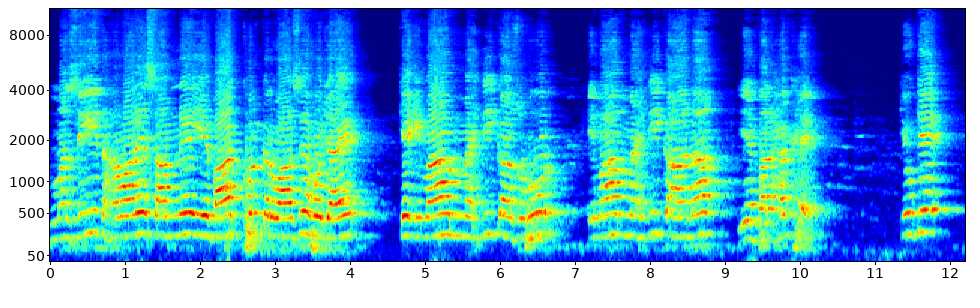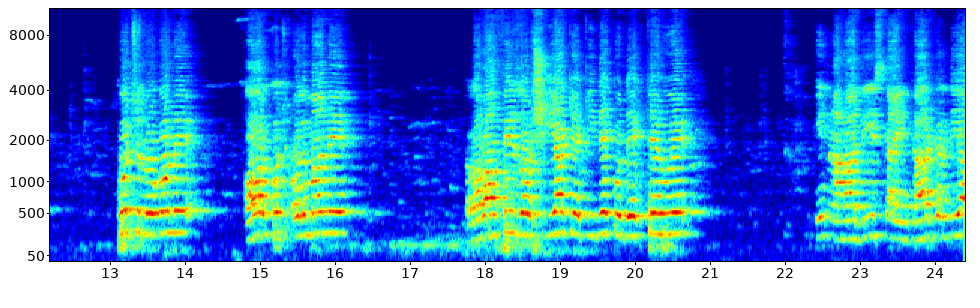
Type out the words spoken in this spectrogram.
مزید ہمارے سامنے یہ بات کھل کر واضح ہو جائے کہ امام مہدی کا ظہور، امام مہدی کا آنا یہ برحق ہے۔ کیونکہ کچھ لوگوں نے اور کچھ علماء نے روافظ اور شیعہ کے عقیدے کو دیکھتے ہوئے ان احادیث کا انکار کر دیا،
